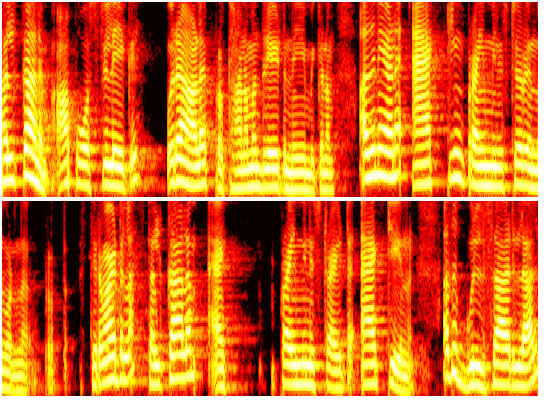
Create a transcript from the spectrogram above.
തൽക്കാലം ആ പോസ്റ്റിലേക്ക് ഒരാളെ പ്രധാനമന്ത്രിയായിട്ട് നിയമിക്കണം. അതിനെയാണ് ആക്ടിംഗ് പ്രൈം മിനിസ്റ്റർ എന്ന് പറയുന്നത് സ്ഥിരമായിട്ടല്ല തൽക്കാലം പ്രൈം മിനിസ്റ്ററായിട്ട് ആക്ട് ചെയ്യുന്നത് അത് ഗുൽസാരിലാൽ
